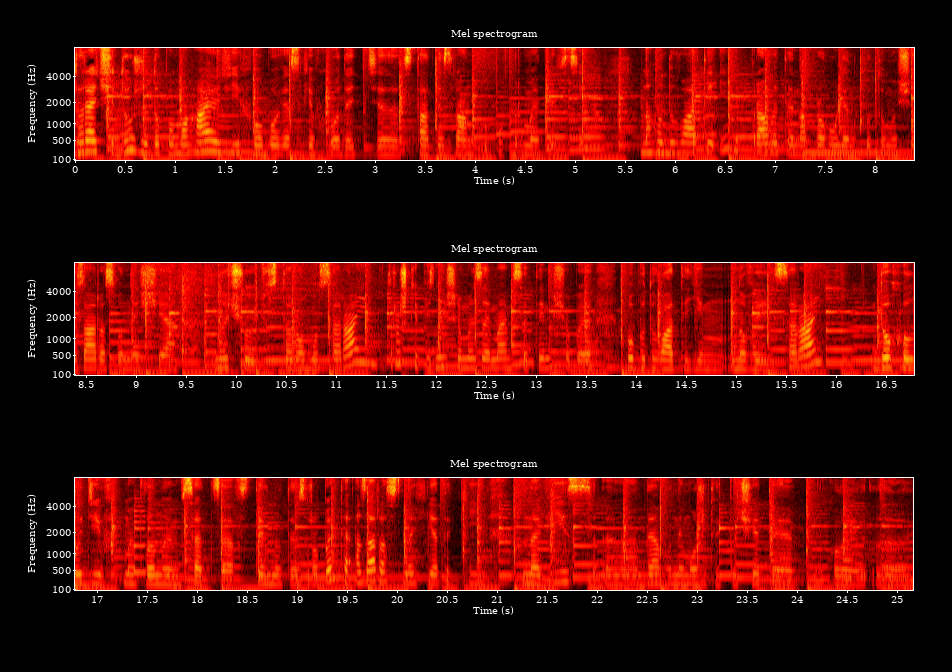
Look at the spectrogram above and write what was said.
До речі, дуже допомагають їх обов'язки входить е, встати зранку, покормити всіх, нагодувати і відправити на прогулянку, тому що зараз вони ще ночують в старому сараї. Tрошки пізніше ми займемося тим, щоб побудувати їм новий сарай. До холодів ми плануємо все це встигнути зробити. А зараз в них є такий навіс, е, де вони можуть відпочити, коли е,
